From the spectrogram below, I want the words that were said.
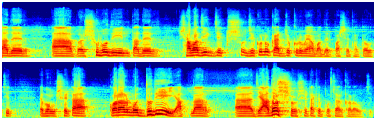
তাদের শুভদিন তাদের সামাজিক যে যে কোনো কার্যক্রমে আমাদের পাশে থাকা উচিত এবং সেটা করার মধ্য দিয়েই আপনার যে আদর্শ, সেটাকে প্রচার করা উচিত।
